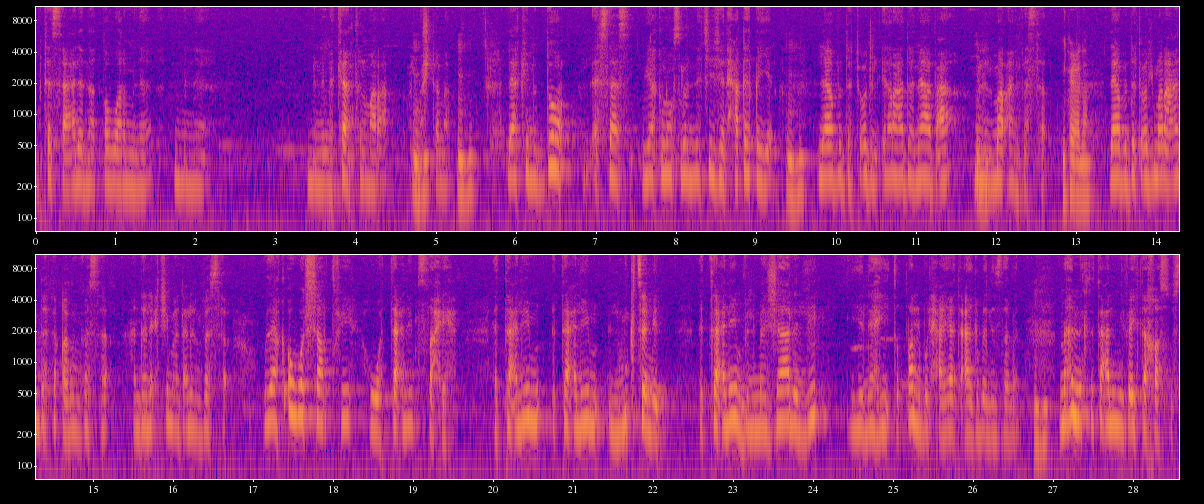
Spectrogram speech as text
وتسعى على أنها تطور من من من مكانة المرأة في المجتمع. لكن الدور الأساسي وياك نوصلوا للنتيجه الحقيقية. لابد تعود الإرادة نابعة من المرأة نفسها فعلا. لابد تعود المرأة عندها ثقة بنفسها عندها الاعتماد على نفسها وذاك أول شرط فيه هو التعليم الصحيح. التعليم التعليم المكتمل. التعليم في المجال اللي اللي هي تطلب الحياة عاقبة للزمن. ما انك تتعلمي في أي تخصص؟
